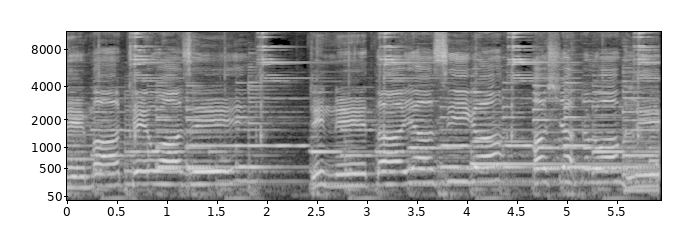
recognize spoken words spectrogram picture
လေမာထေဝါစေတင်းနေတာယာစီကအရှတလွားမလေ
